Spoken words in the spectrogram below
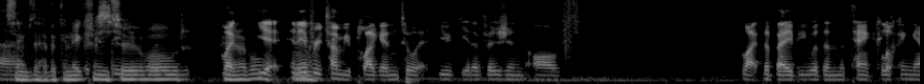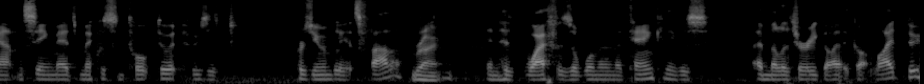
um, seems to have a connection to old like yeah. And yeah. every time you plug into it, you get a vision of like the baby within the tank looking out and seeing Mads Mikkelsen talk to it, who's his, presumably its father, right? And his wife is a woman in a tank, and he was a military guy that got lied to.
